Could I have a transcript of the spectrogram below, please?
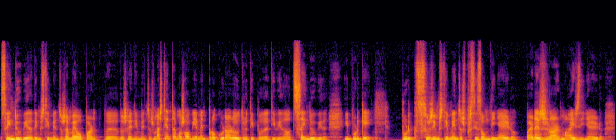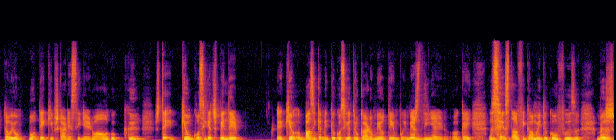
sem dúvida, de investimentos, a maior parte de, dos rendimentos. Mas tentamos, obviamente, procurar outro tipo de atividade, sem dúvida. E porquê? Porque se os investimentos precisam de dinheiro para gerar mais dinheiro, então eu vou ter que ir buscar esse dinheiro a algo que, este, que eu consiga despender que eu, basicamente que eu consiga trocar o meu tempo em vez de dinheiro, ok? Não sei se está a ficar muito confuso, mas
